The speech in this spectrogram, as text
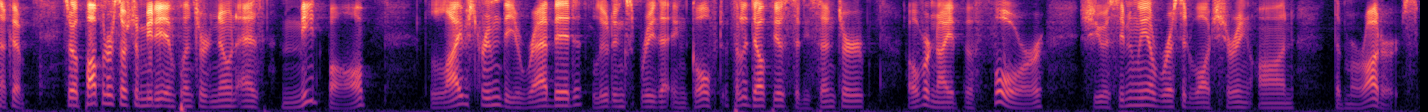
okay, so a popular social media influencer known as Meatball live streamed the rabid looting spree that engulfed Philadelphia's city center overnight before she was seemingly arrested while cheering on the Marauders.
